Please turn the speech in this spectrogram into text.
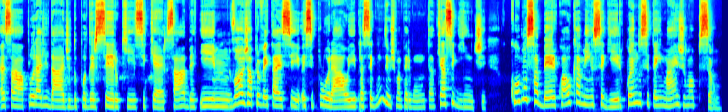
essa pluralidade do poder ser o que se quer, sabe? E hum, vou já aproveitar esse, esse plural e ir para a segunda e última pergunta, que é a seguinte: como saber qual caminho seguir quando se tem mais de uma opção?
